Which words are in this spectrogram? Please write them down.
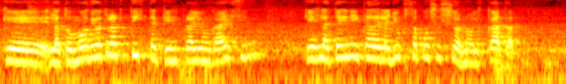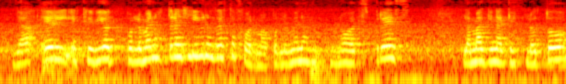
que la tomó de otro artista que es Brian Geising, que es la técnica de la yuxtaposición o el kata. ¿ya? Él escribió por lo menos tres libros de esta forma, por lo menos Nova Express, La máquina que explotó,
